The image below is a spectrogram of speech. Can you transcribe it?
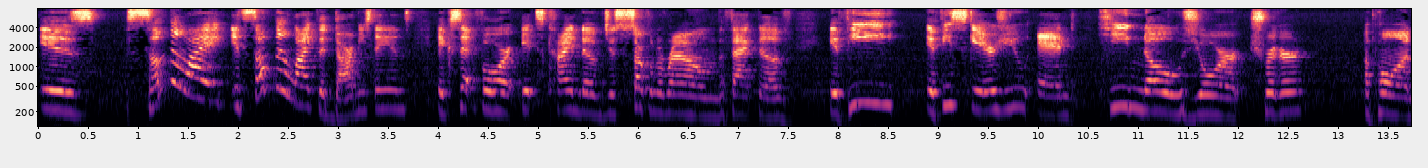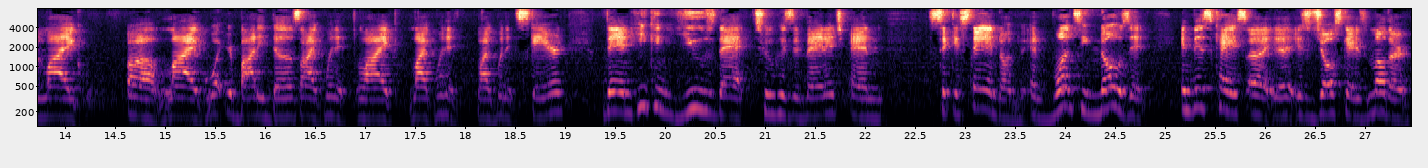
is something like it's something like the D'Arby stands, except for it's kind of just circled around the fact of if he if he scares you and he knows your trigger upon like uh like what your body does like when it like like when it like when it's scared then he can use that to his advantage and sick his stand on you. And once he knows it in this case uh is Josuke's mother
